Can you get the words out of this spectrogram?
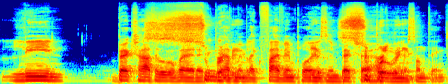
lean Berkshire Hathaway overhead. I think they have like five employees in Berkshire Hathaway lean. or something.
